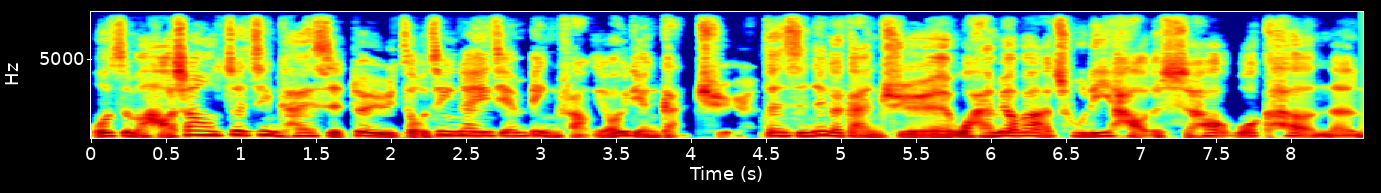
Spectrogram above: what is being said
我怎么好像最近开始对于走进那一间病房有一点感觉，但是那个感觉我还没有办法处理好的时候，我可能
